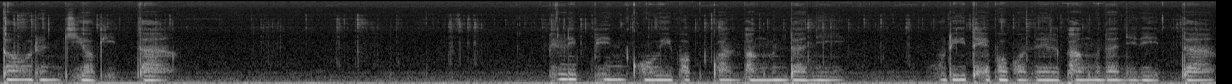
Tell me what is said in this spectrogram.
떠오른 기억이 있다. 필리핀 고위 법관 방문단이 우리 대법원을 방문한 일이 있다.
